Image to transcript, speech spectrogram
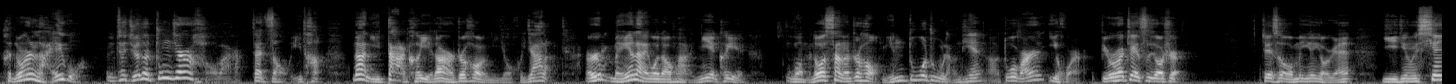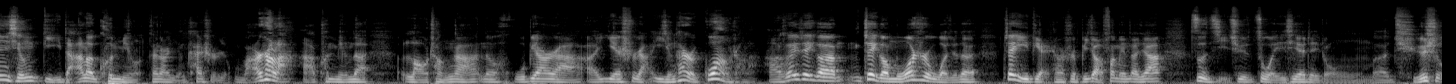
很多人来过，他觉得中间好玩，再走一趟，那你大可以到这之后你就回家了。而没来过的话，你也可以，我们都散了之后，您多住两天啊，多玩一会儿。比如说这次就是。这次我们已经有人已经先行抵达了昆明，在那儿已经开始玩上了啊！昆明的老城啊，那湖边啊，啊夜市啊，已经开始逛上了啊！所以这个这个模式，我觉得这一点上是比较方便大家自己去做一些这种呃取舍，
